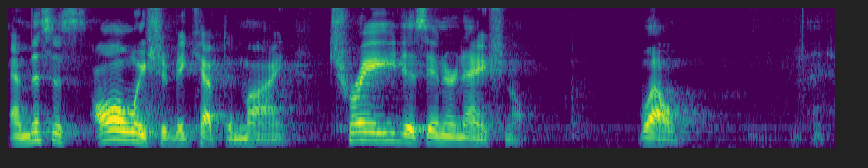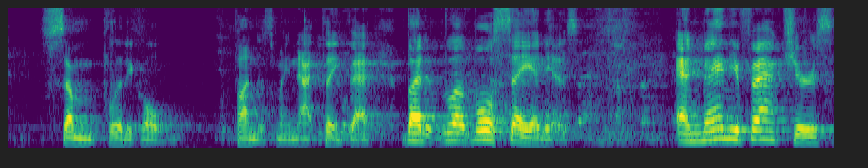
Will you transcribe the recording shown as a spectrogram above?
And this is always should be kept in mind. Trade is international. Well, some political pundits may not think that, but we'll say it is. And manufacturers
